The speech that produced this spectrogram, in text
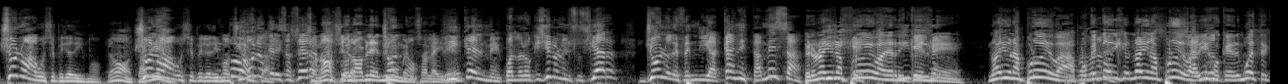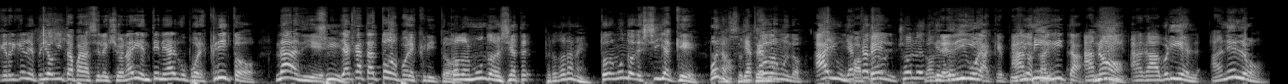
Yo no hago ese periodismo. No, yo no hago ese periodismo. Si vos lo querés hacer, Yo no, yo no hablé de números al aire, ¿eh? Riquelme, cuando lo quisieron ensuciar, yo lo defendí acá en esta mesa. Pero no hay una dije- prueba de Riquelme. No hay una prueba. Pero porque todos dijeron, no hay una prueba, Salió- viejo, que demuestre que Riquelme pidió guita para la selección. ¿Alguien tiene algo por escrito? Nadie. Sí. Y acá está todo por escrito. Todo el mundo decía, te- perdóname. Todo el mundo decía que. Bueno, y acá todo el mundo. ¿Hay un papel yo- que donde te digo diga que pidió a mí, esta guita? A No. mí, a Gabriel Anelo,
